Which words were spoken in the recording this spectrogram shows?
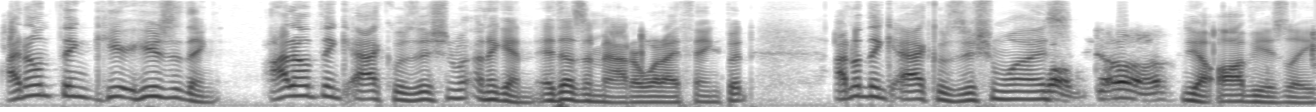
I don't think here, here's the thing. I don't think acquisition and again, it doesn't matter what I think, but I don't think acquisition wise Well, duh. Yeah, obviously.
